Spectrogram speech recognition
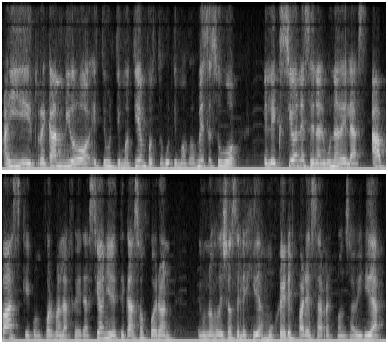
hay recambio este último tiempo, estos últimos dos meses hubo elecciones en alguna de las APAs que conforman la federación y en este caso fueron uno de ellos elegidas mujeres para esa responsabilidad.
